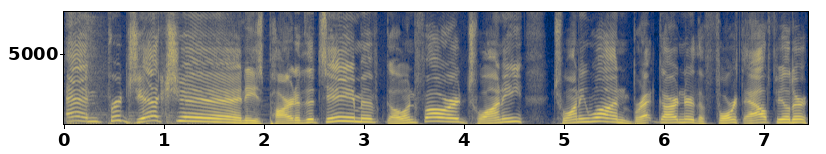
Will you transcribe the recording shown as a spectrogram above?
and projection. He's part of the team of going forward 2021. Brett Gardner, the fourth outfielder,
